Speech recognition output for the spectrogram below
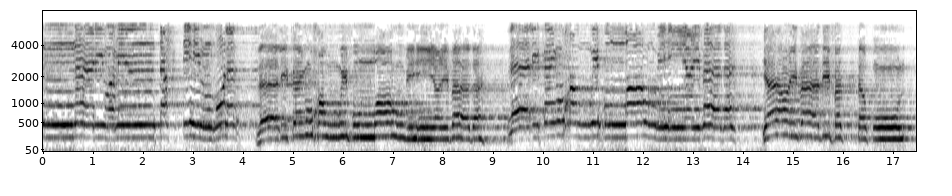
النار ومن تحتهم ظلل ذلك يخوف الله به عباده ذلك يخوف الله به عباده يا عباد فاتقون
